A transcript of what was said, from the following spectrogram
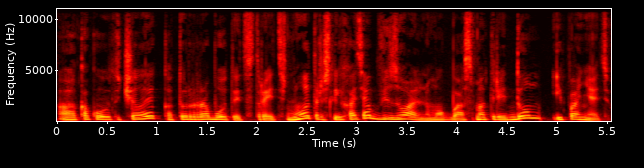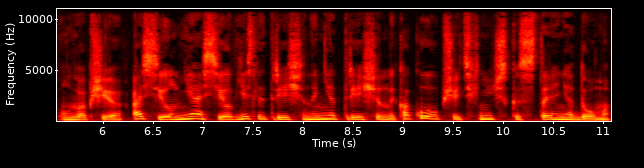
э, какого-то человека, который работает в строительной отрасли и хотя бы визуально мог бы осмотреть дом и понять, он вообще осел, не осел, есть ли трещины, нет трещины, какое общее техническое состояние дома,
